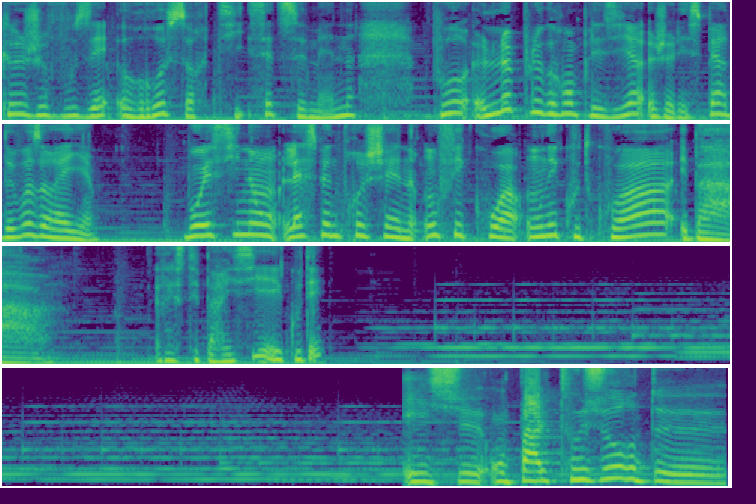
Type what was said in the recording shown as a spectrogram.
que je vous ai ressorti cette semaine pour le plus grand plaisir, je l'espère, de vos oreilles. Bon et sinon, la semaine prochaine, on fait quoi? On écoute quoi? Eh bah, restez par ici et écoutez. Et on parle toujours de,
